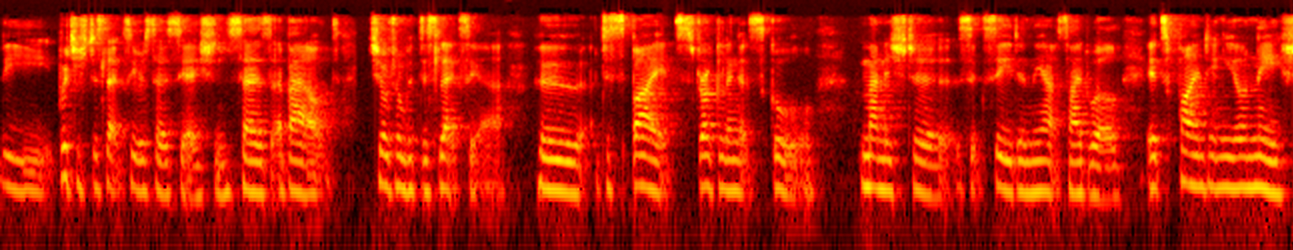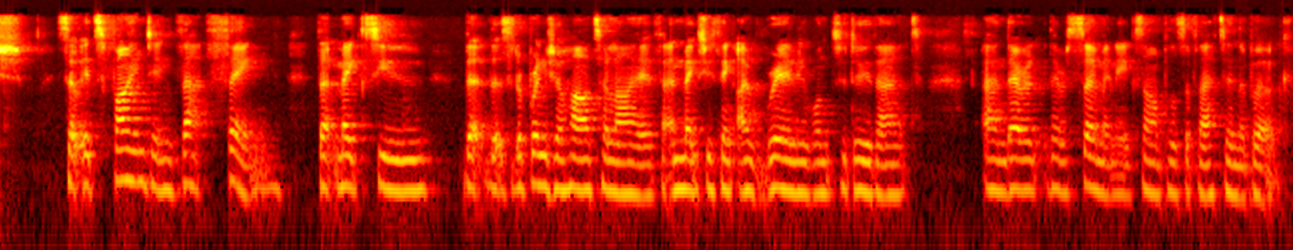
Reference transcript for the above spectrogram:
the British Dyslexia Association says about children with dyslexia who, despite struggling at school, manage to succeed in the outside world. It's finding your niche. So it's finding that thing that makes you that, that sort of brings your heart alive and makes you think, I really want to do that. And there are there are so many examples of that in the book.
